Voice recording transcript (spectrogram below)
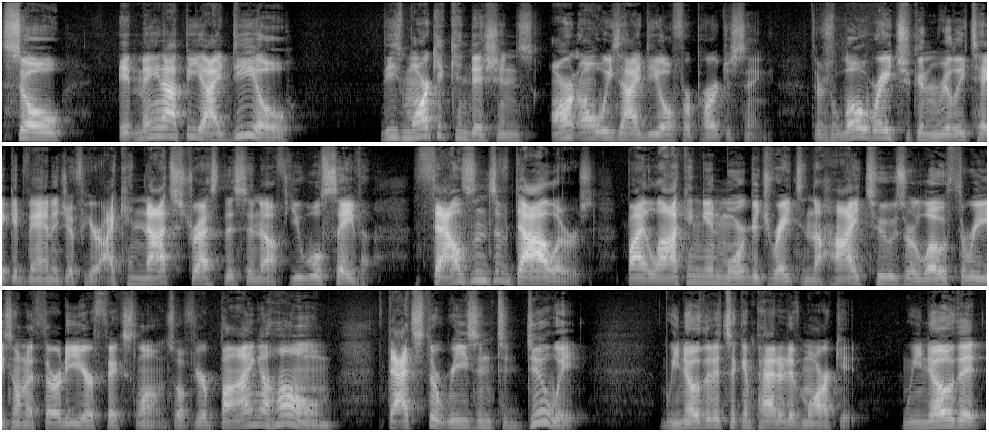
So it may not be ideal. These market conditions aren't always ideal for purchasing. There's low rates you can really take advantage of here. I cannot stress this enough. You will save thousands of dollars by locking in mortgage rates in the high twos or low threes on a 30 year fixed loan. So if you're buying a home, that's the reason to do it. We know that it's a competitive market. We know that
